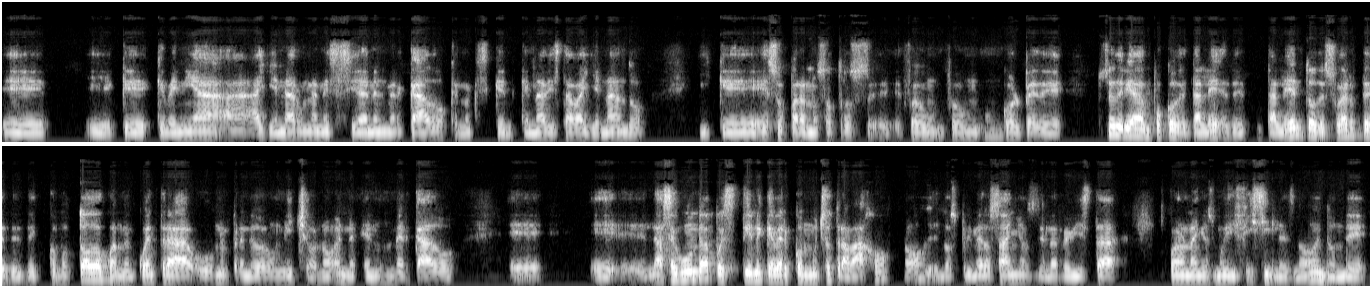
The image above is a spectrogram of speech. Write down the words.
eh, que, venía a, llenar una necesidad en el mercado que, no, que, nadie estaba llenando y que eso para nosotros eh, fue, un, fue un golpe de, yo diría un poco de, de talento, de suerte, de, como todo cuando encuentra un emprendedor un nicho, ¿no? En, un mercado. Eh, eh, la segunda, pues tiene que ver con mucho trabajo, ¿no? Los primeros años de la revista fueron años muy difíciles, ¿no? En donde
